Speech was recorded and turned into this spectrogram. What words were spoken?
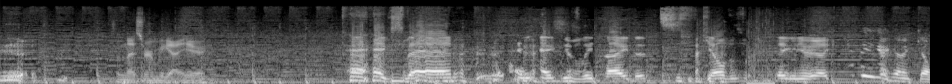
It's a nice room we got here. Thanks, man. I'm actively trying to kill this thing, and you're like, I think I'm gonna kill.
